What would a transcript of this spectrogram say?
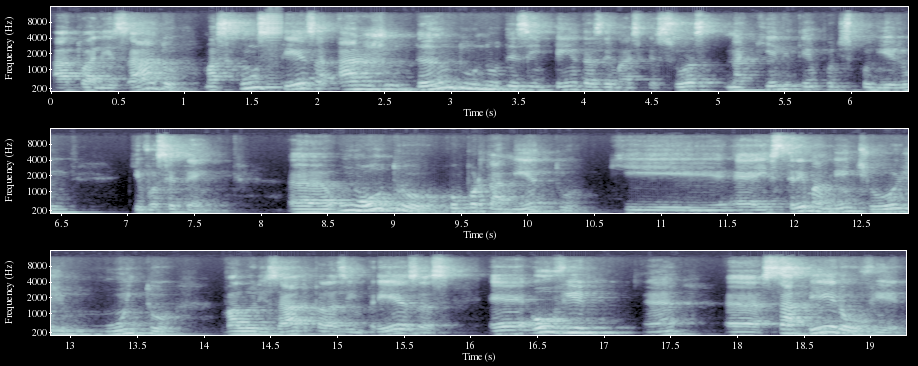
atualizado, mas com certeza ajudando no desempenho das demais pessoas naquele tempo disponível que você tem. Uh, um outro comportamento que é extremamente hoje muito valorizado pelas empresas é ouvir, né? uh, saber ouvir.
